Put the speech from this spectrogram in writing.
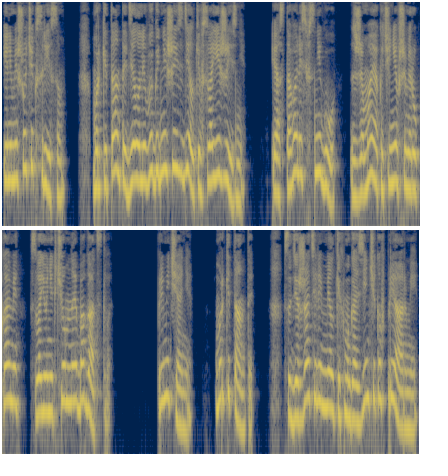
или мешочек с рисом. Маркетанты делали выгоднейшие сделки в своей жизни и оставались в снегу, сжимая окоченевшими руками свое никчемное богатство. Примечание. Маркетанты. Содержатели мелких магазинчиков при армии.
